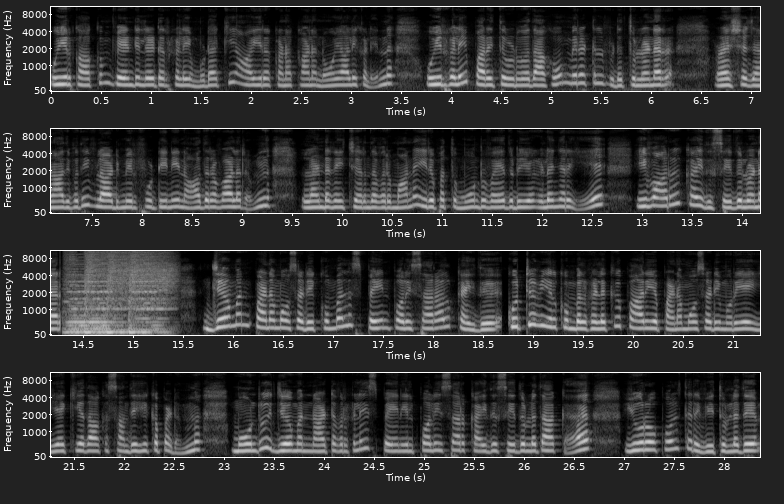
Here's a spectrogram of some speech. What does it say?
உயிர்காக்கும் வெண்டிலேட்டர்களை முடக்கி ஆயிரக்கணக்கான நோயாளிகளின் உயிர்களை பறித்து விடுவதாகவும் மிரட்டல் விடுத்துள்ளனர். ரஷ்ய ஜனாதிபதி விளாடிமிர் புட்டினின் ஆதரவாளரும் லண்டனைச் சேர்ந்தவருமான இருபத்தி மூன்று வயதுடைய இளைஞரையே இவ்வாறு கைது செய்துள்ளனர். ஜெர்மன் பண மோசடி கும்பல் ஸ்பெயின் போலீசாரால் கைது. குற்றவியல் கும்பல்களுக்கு பாரிய பண மோசடி முறையை இயக்கியதாக சந்தேகிக்கப்படும் மூன்று ஜெர்மன் நாட்டவர்களை ஸ்பெயினில் போலீசார் கைது செய்துள்ளதாக யூரோபோல் தெரிவித்துள்ளது.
